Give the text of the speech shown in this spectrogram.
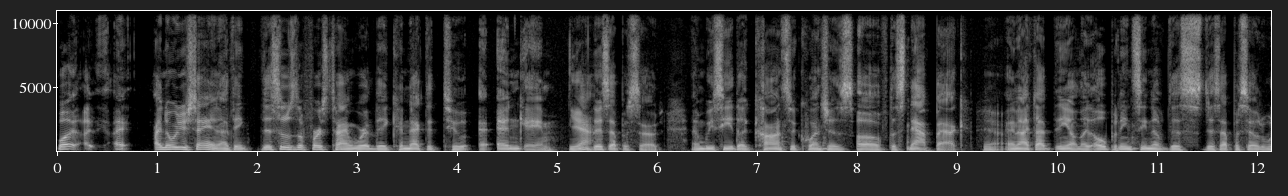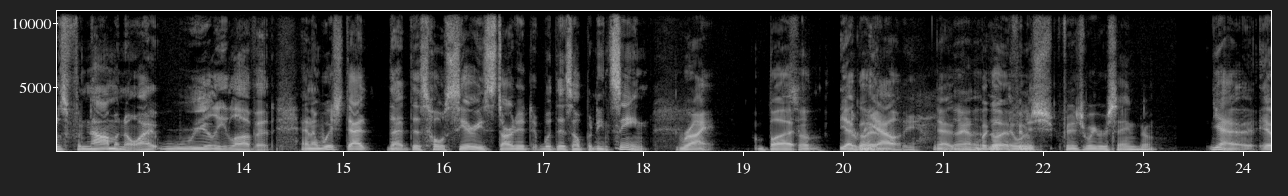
Well, I, I I know what you're saying. I think this was the first time where they connected to Endgame. Yeah. This episode, and we see the consequences of the snapback. Yeah. And I thought you know the opening scene of this this episode was phenomenal. I really love it, and I wish that that this whole series started with this opening scene. Right. But So yeah, go reality. ahead. Yeah, Yeah, but go ahead. was- Finish finish what you were saying. Yeah, it,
